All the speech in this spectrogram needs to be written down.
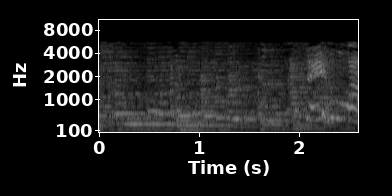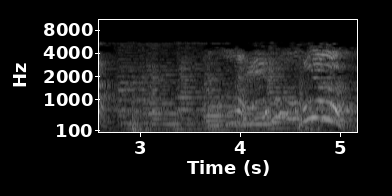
哼，师傅啊，师傅，不要了。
